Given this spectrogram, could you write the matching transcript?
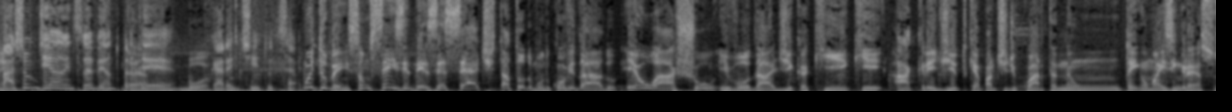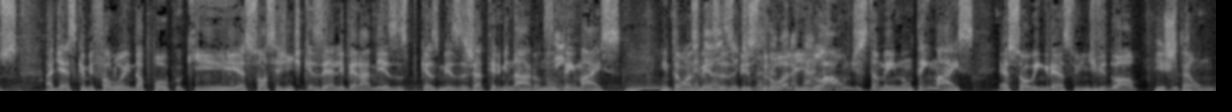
Baixa um dia antes do evento pra É, ter boa. garantir tudo certo. Muito bem, são 6 e 17 tá todo mundo convidado. Eu acho, e vou dar a dica aqui, que acredito que a partir de quarta não tenham mais ingressos. A Jéssica me falou ainda há pouco que é só se a gente quiser liberar mesas, porque as mesas já terminaram, não Sim. tem mais. então as mesas bistrô ali, tarde. lounges também não tem mais. É só o ingresso individual. Pista. Então,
